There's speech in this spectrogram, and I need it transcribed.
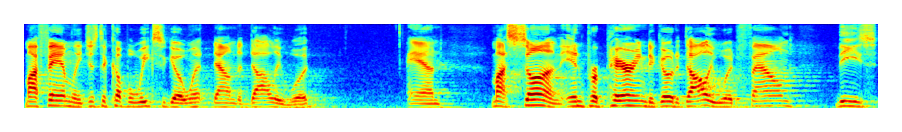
My family, just a couple weeks ago, went down to Dollywood, and My son, in preparing to go to Dollywood, found these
